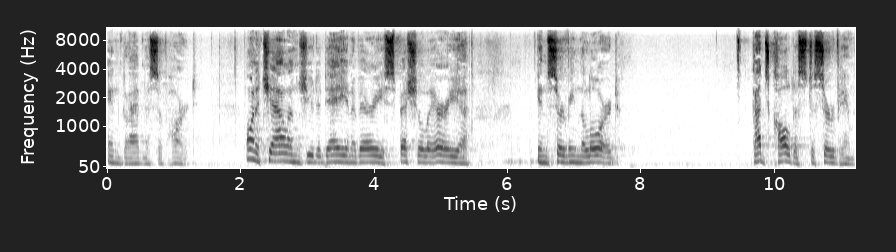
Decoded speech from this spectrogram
and gladness of heart. I want to challenge you today in a very special area in serving the Lord. God's called us to serve Him.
